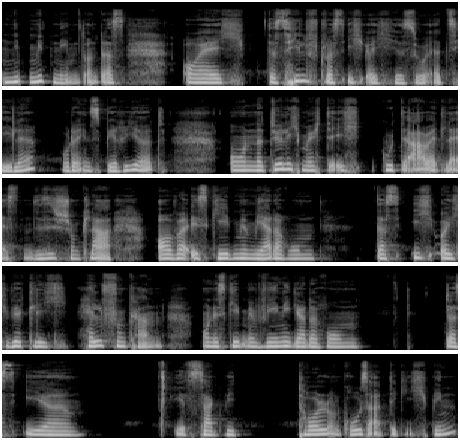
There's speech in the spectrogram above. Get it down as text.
mitnehmt und dass euch das hilft, was ich euch hier so erzähle oder inspiriert. Und natürlich möchte ich gute Arbeit leisten, das ist schon klar. Aber es geht mir mehr darum, dass ich euch wirklich helfen kann. Und es geht mir weniger darum, dass ihr jetzt sage, wie toll und großartig ich bin.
